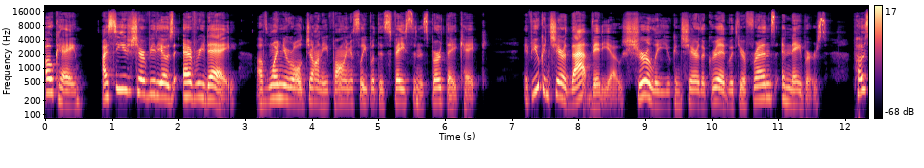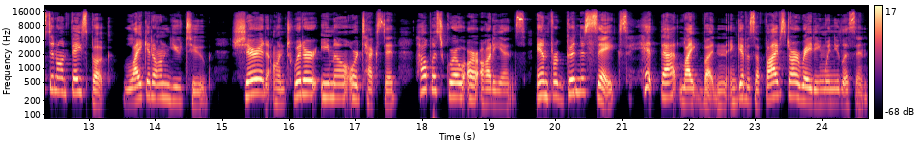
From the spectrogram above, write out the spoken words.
Okay, I see you share videos every day of one year old Johnny falling asleep with his face in his birthday cake. If you can share that video, surely you can share the grid with your friends and neighbors. Post it on Facebook, like it on YouTube, share it on Twitter, email, or text it. Help us grow our audience. And for goodness sakes, hit that like button and give us a five star rating when you listen.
